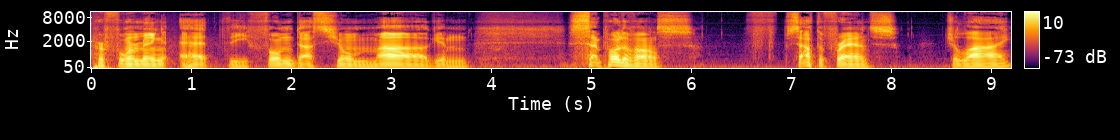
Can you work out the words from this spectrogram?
performing at the Fondation Maeght in Saint-Paul-de-Vence, south of France, July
